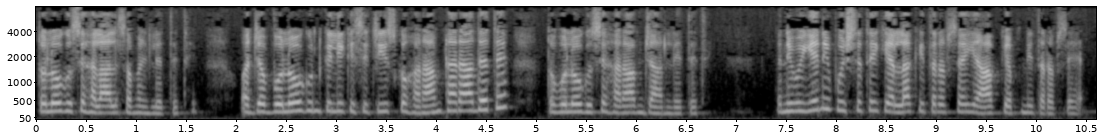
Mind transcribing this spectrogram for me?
تو لوگ اسے حلال سمجھ لیتے تھے۔ اور جب وہ لوگ ان کے لیے کسی چیز کو حرام ٹھہرا دیتے تو وہ لوگ اسے حرام جان لیتے تھے۔ یعنی وہ یہ نہیں پوچھتے تھے کہ اللہ کی طرف سے یا آپ کی اپنی طرف سے ہے۔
